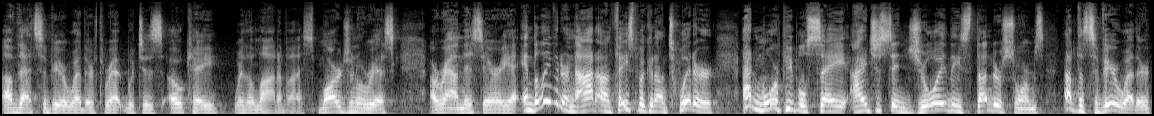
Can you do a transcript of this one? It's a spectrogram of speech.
of that severe weather threat, which is okay with a lot of us. Marginal risk around this area. And believe it or not, on Facebook and on Twitter, I had more people say, I just enjoy these thunderstorms, not the severe weather,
